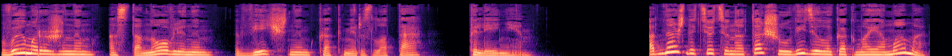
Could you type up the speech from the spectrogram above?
Вымороженным, остановленным, вечным, как мерзлота, тлением. Однажды тетя Наташа увидела, как моя мама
